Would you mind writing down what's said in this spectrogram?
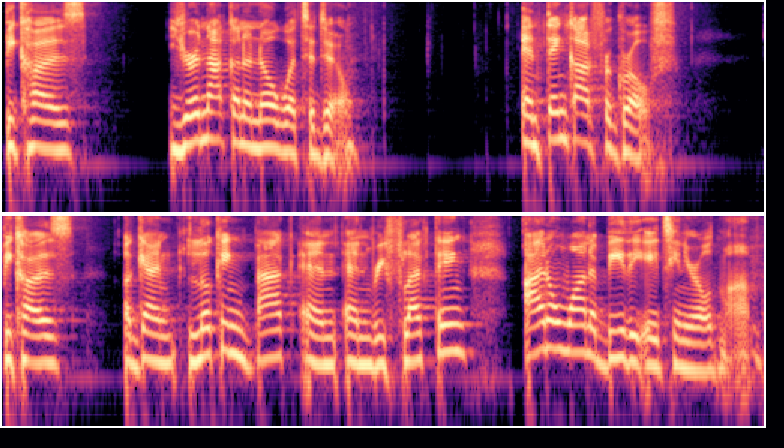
because you're not to know what to do. And thank god for growth because again looking back and and reflecting i don't want to be the 18 year old mom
